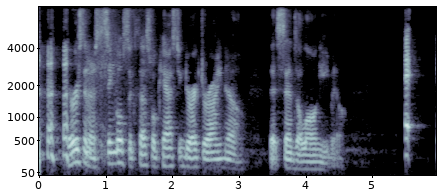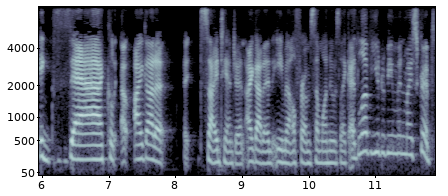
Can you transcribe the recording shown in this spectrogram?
there isn't a single successful casting director I know that sends a long email. Exactly. Oh, I got a side tangent. I got an email from someone who was like, I'd love you to be in my script.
